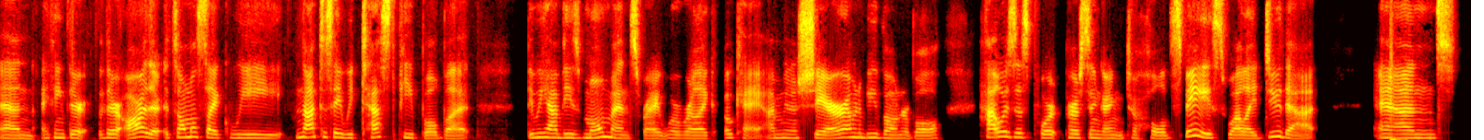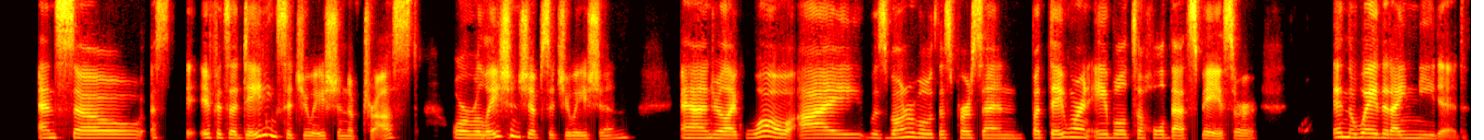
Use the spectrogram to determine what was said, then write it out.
and i think there there are there it's almost like we not to say we test people but we have these moments right where we're like okay i'm going to share i'm going to be vulnerable how is this person going to hold space while i do that? And and so if it's a dating situation of trust or a mm-hmm. relationship situation and you're like whoa i was vulnerable with this person but they weren't able to hold that space or in the way that i needed.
